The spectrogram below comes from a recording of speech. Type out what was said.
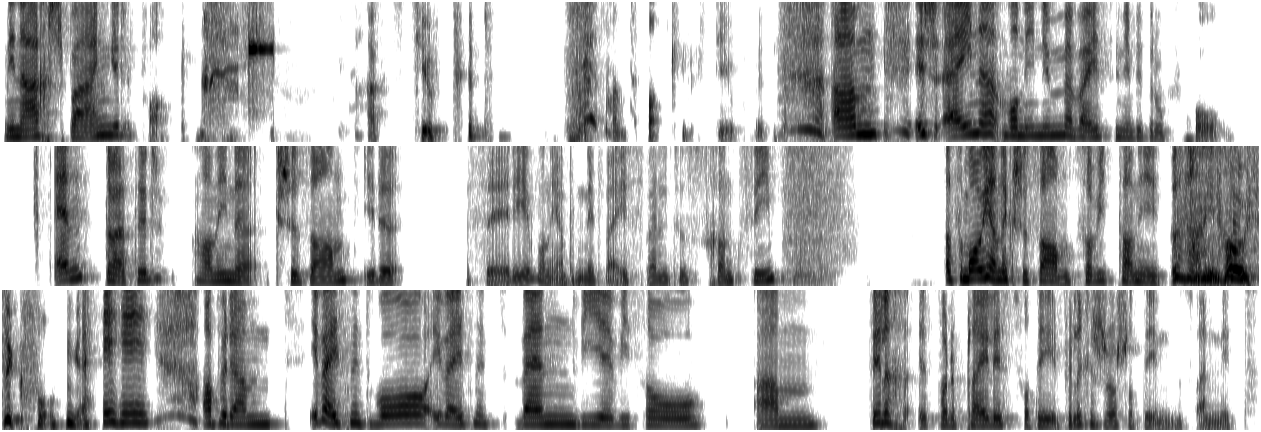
mein nächster Banger. Fuck. I'm stupid. I'm fucking stupid. Ähm, ist einer, wo ich nicht mehr weiss, wie ich drauf komme. Entweder habe ich ihn gesamt in einer Serie, wo ich aber nicht weiss, welche das kann sein Also mal ich habe ihn gesamt, so weit habe ich, das habe ich noch herausgefunden. aber ähm, ich weiss nicht wo, ich weiss nicht wenn, wie, wieso. Ähm, vielleicht von der Playlist von dir, vielleicht ist er auch schon drin, das wäre nicht,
